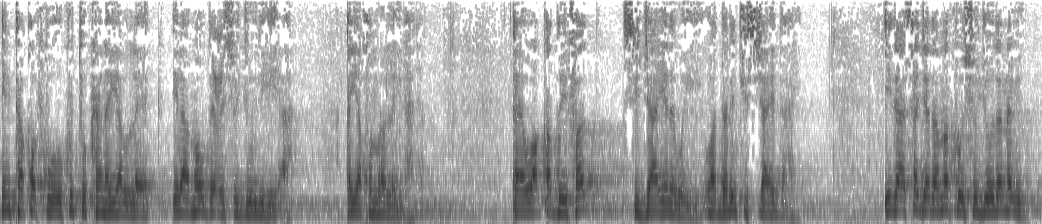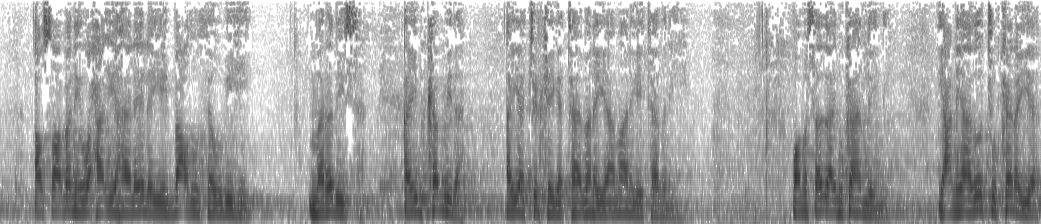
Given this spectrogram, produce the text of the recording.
inta qofku uu ku tukanaya leeg ilaa mawdici sujuudihi ah ayaa khumro la yidhahda waa qadiifad sijaayada weeye waa darintii sijaayadda ahayd. Idaa sajada markuu sujuudo nabigu asaabanii waxaa ii haleelayay bacdu thawbihi maradiisa. Qayb ka mida ayaa jirkayga taabanaya ama anigay taabanayay. Waa masalada aynu ka hadlaynay. Yacni adoo tukanaya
